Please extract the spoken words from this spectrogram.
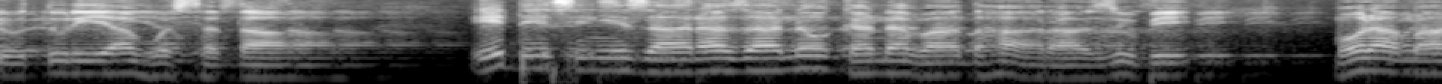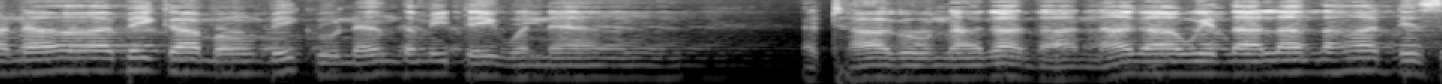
ရုသူရိယဝဆတာ ဧတေစညေဇာရာဇာနောကန္တဘာသဟရာဇုပိမောရမာနာဘိက္ခမုံဘိက္ခုနံသမိတေဝနံအထာဂုနာဂတာနာဂဝေတလသဟတစ္စ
